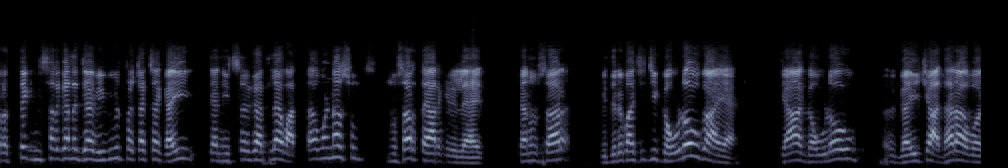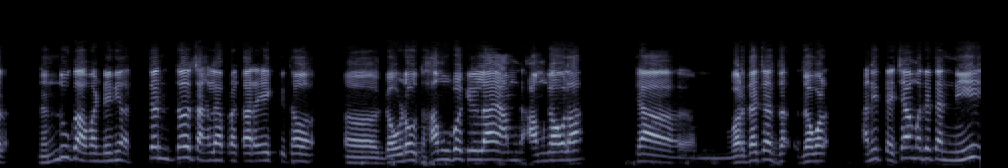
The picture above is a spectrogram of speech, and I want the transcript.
प्रत्येक निसर्गाने ज्या विविध प्रकारच्या गायी त्या निसर्गातल्या वातावरणानुसार तयार केलेल्या आहेत. त्यानुसार विदर्भाची जी गौडव गाय आहे त्या गौडव गायीच्या आधारावर नंदू गावंडेनी अत्यंत चांगल्या प्रकारे एक तिथं गौडव धाम उभं केलेलं आहे आम आमगावला. त्या वर्ध्याच्या जवळ. आणि त्याच्यामध्ये त्यांनी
